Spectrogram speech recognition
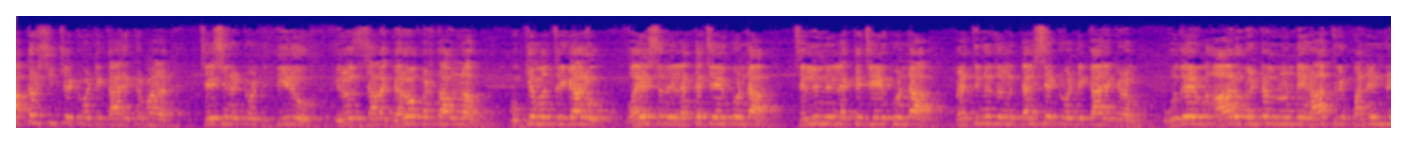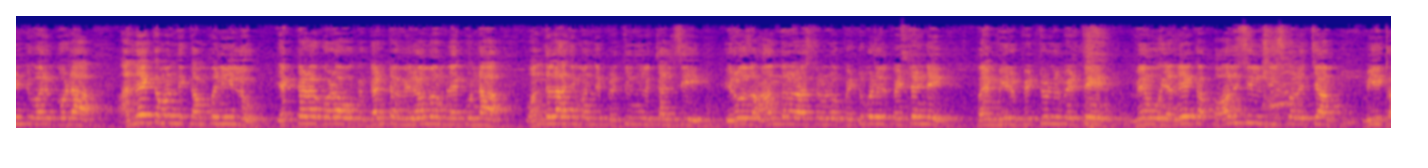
ఆకర్షించేటువంటి కార్యక్రమాలు చేసినటువంటి తీరు ఈరోజు చాలా గర్వపడతా ఉన్నాం. ముఖ్యమంత్రి గారు వయసుని లెక్క చేయకుండా చెల్లిని లెక్క చేయకుండా ప్రతినిధులను కలిసేటువంటి కార్యక్రమం. ఉదయం ఆరు గంటల నుండి రాత్రి పన్నెండింటి వరకు కూడా అనేక మంది కంపెనీలు ఎక్కడ కూడా ఒక గంట విరామం లేకుండా వందలాది మంది ప్రతినిధులు కలిసి ఈరోజు ఆంధ్ర రాష్ట్రంలో పెట్టుబడులు పెట్టండి. మరి మీరు పెట్టుబడులు పెడితే మేము అనేక పాలసీలు తీసుకొని వచ్చాం. మీకు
